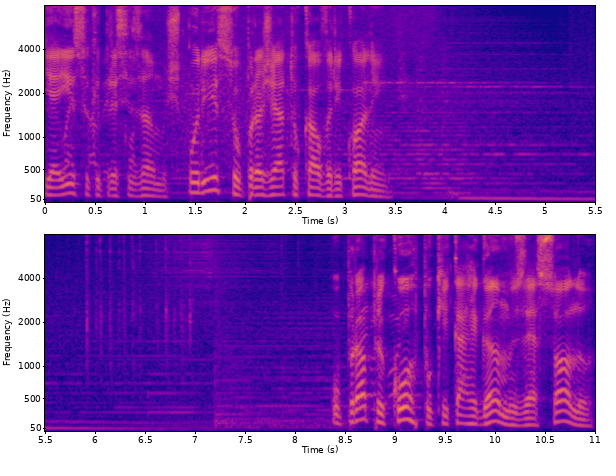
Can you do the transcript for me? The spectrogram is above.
E é isso que precisamos. Por isso o projeto Calvary Calling O próprio corpo que carregamos é solo.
